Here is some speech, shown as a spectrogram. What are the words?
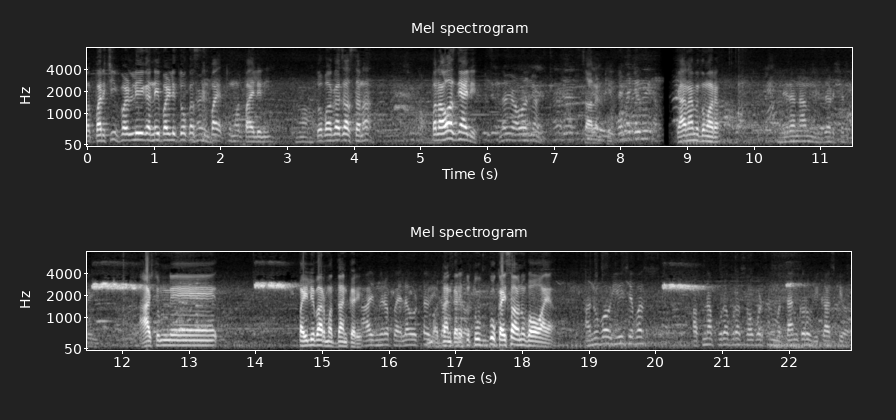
मग पर्ची पडली का नाही पडली तो कसं पाय तुम्हाला पाहिले नाही? हा. तो बघायचा असता ना? पण आवाज नाही आली. नाही आवाज नाही आली. चालेल ठीक. क्या नाम है तुम्हारा? मेरा नाम निर्जर शर्मा आज तुमने पहली बार मतदान करे। आज मेरा पहला वोट था मतदान करे। तो तुमको कैसा अनुभव आया? अनुभव ये है बस अपना पूरा पूरा सौ परसेंट मतदान करो विकास की ओर।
